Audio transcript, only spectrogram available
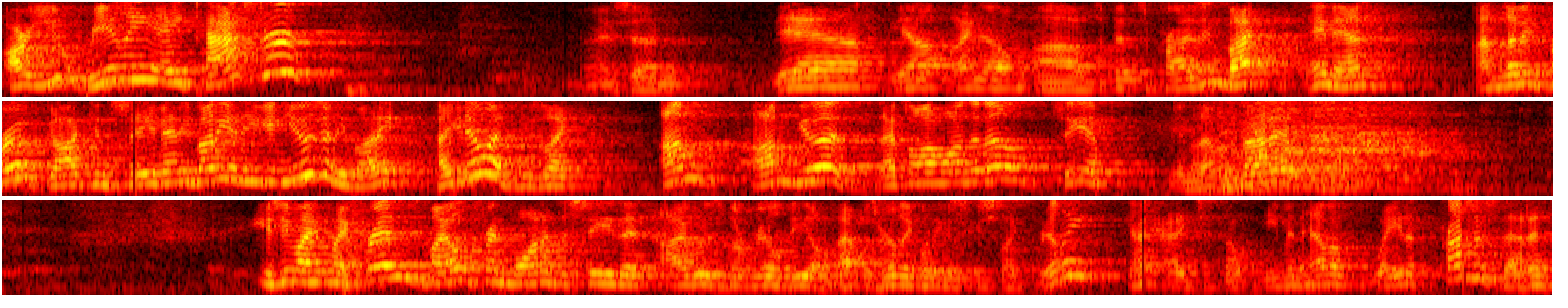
Are you really a pastor? I said, Yeah, yeah, I know. Uh, it's a bit surprising, but hey, man, I'm living proof. God can save anybody and He can use anybody. How you doing? He's like, I'm, I'm good. That's all I wanted to know. See ya. You know, that was about it. You see, my, my friend, my old friend wanted to see that I was the real deal. That was really what he was. He's like, really? I, I just don't even have a way to process that. And,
